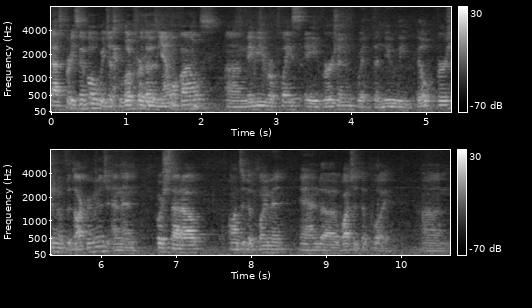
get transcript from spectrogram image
that's pretty simple. We just look for those YAML files, um, maybe replace a version with the newly built version of the Docker image, and then push that out onto deployment and uh, watch it deploy. Um,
